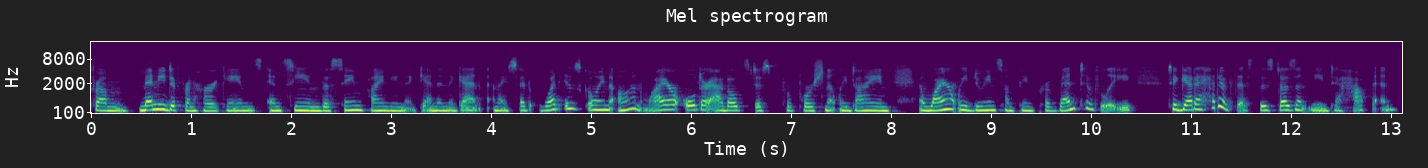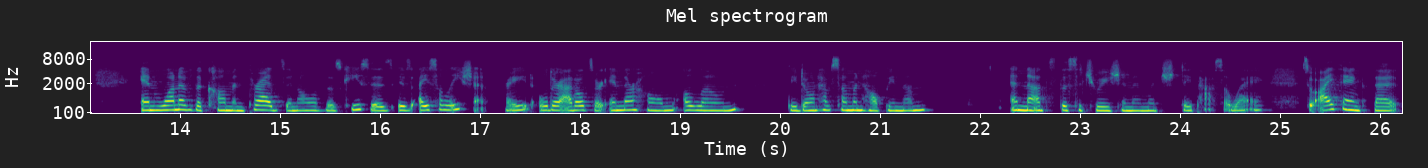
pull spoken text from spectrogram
from many different hurricanes and seeing the same finding again and again. And I said, What is going on? Why are older adults disproportionately dying? And why aren't we doing something preventively to get ahead of this? This doesn't need to happen. And one of the common threads in all of those cases is isolation, right? Older adults are in their home alone, they don't have someone helping them. And that's the situation in which they pass away. So I think that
